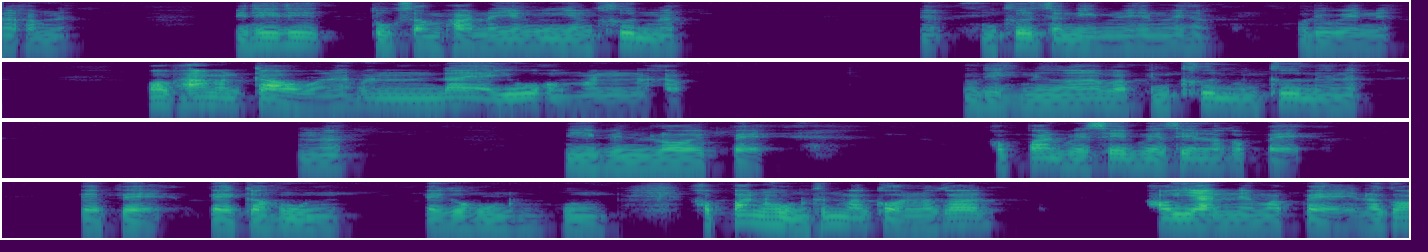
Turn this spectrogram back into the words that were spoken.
นะครับเนี่ยเป็นที่ที่ถูกสัมผัสนะยังยังขึ้นนะเนี่ยยังขึ้นสนิมเลยเห็นไหมครับบริเวณเนี้ย เพราะพระมันเก่านะ มันได้อายุของมันนะครับ ดูดิ เนื้อแบบเป็นขึ้นเป็นขึ้นเลยนะ นะ นี่เป็นรอยแปะ เขาปั้นเป็นเส้นเป็นเส้นแล้วก็แปะ แปะแปะ แปะกระหุ่น แปะกระหุ่นหุ่น เขาปั้นหุ่นขึ้นมาก่อน แล้วก็เอายันเนี่ยมาแปะ แล้วก็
